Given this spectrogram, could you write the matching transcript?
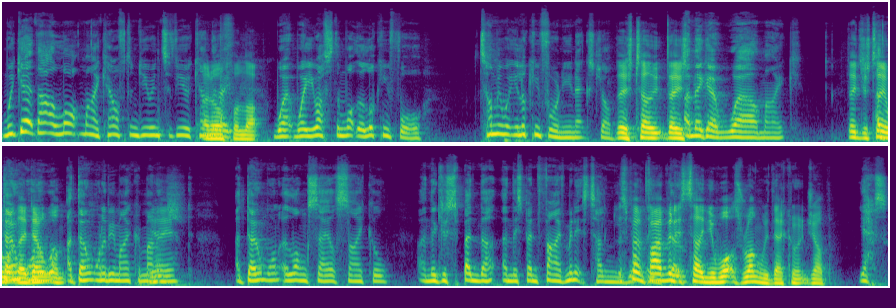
We get that a lot, Mike. How often do you interview a candidate? An awful lot. where, where you ask them what they're looking for? Tell me what you're looking for in your next job, They just tell you, they just, and they go, "Well, Mike, they just tell you what they don't want. I don't want to be micromanaged. yeah. I don't want a long sales cycle." And they just spend the, and they spend five minutes telling you. They spend five minutes don't- telling you what's wrong with their current job. Yes,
